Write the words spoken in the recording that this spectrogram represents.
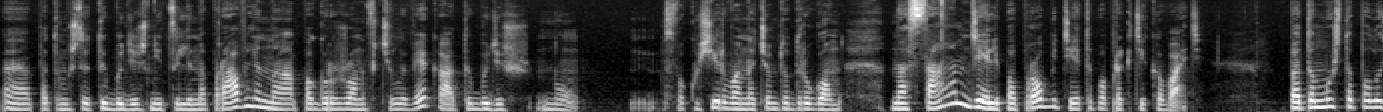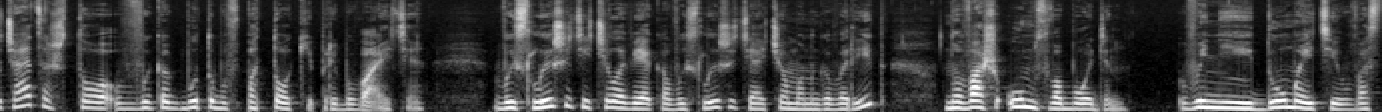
э, потому что ты будешь не целенаправленно погружен в человека, а ты будешь, ну, сфокусирован на чем-то другом. На самом деле попробуйте это попрактиковать, потому что получается, что вы как будто бы в потоке пребываете – вы слышите человека, вы слышите, о чем он говорит, но ваш ум свободен. Вы не думаете, у вас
